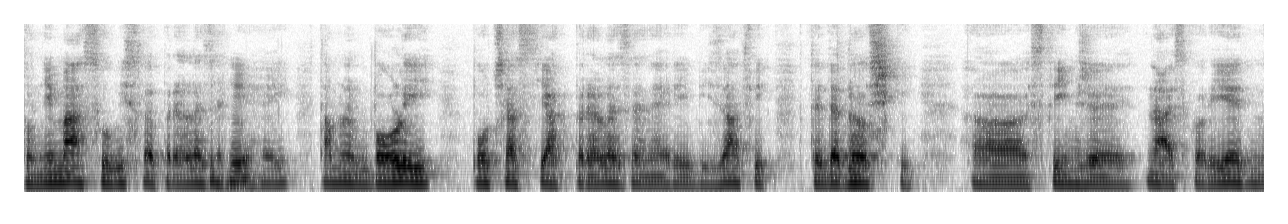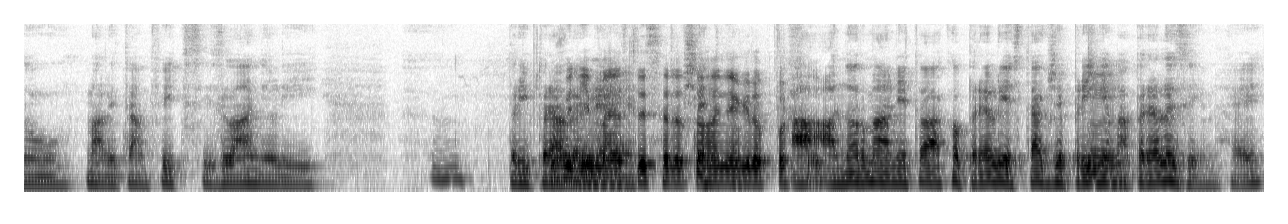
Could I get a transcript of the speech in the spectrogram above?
to nemá súvislé prelezenie. Uh-huh. Hej. Tam len boli po častiach prelezené ryby, zafik, teda dĺžky. Uh, s tým, že najskôr jednu, mali tam fixy, zlanili, pripravené. Uvidíme, jestli sa do toho niekto pošle. A, a normálne to ako preliesť tak, že prídem mm. a preleziem, hej?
